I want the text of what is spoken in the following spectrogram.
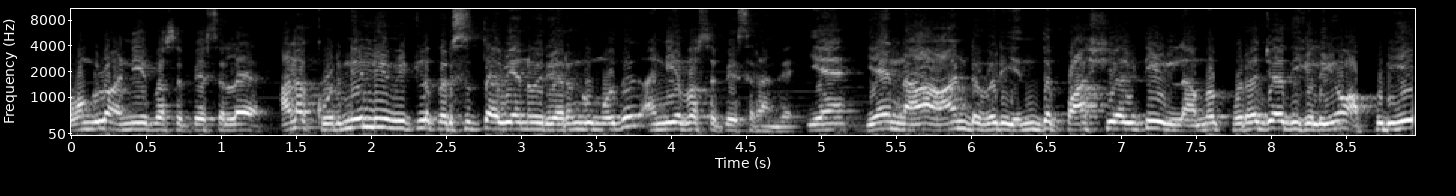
அவங்களும் அந்நிய பாஷை பேசல. ஆனா கொர்நேலிய வீட்டுல பரிசுத்தாவியானவர் இறங்கும் போது அந்நிய பாஷை பேசுறாங்க. ஏன்? ஏன்னா ஆண்டவர் எந்த பார்ஷியாலிட்டியும் இல்லாம புறஜாதிகளையும் அப்படியே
